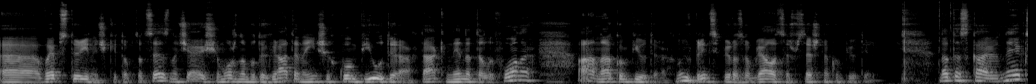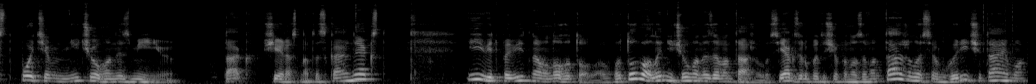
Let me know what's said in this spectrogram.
е, веб-сторіночки. Тобто це означає, що можна буде грати на інших комп'ютерах, так, не на телефонах, а на комп'ютерах. Ну і в принципі розроблялося ж все ж на комп'ютері. Натискаю Next, потім нічого не змінюю. Так, ще раз натискаю Next. І, відповідно, воно готово. Готово, але нічого не завантажилось. Як зробити, щоб воно завантажилося? Вгорі читаємо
